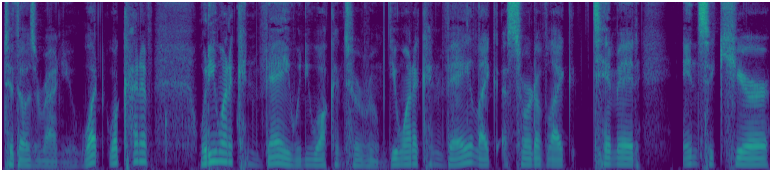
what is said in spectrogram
to those around you? What what kind of what do you want to convey when you walk into a room? Do you want to convey like a sort of like timid, insecure,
